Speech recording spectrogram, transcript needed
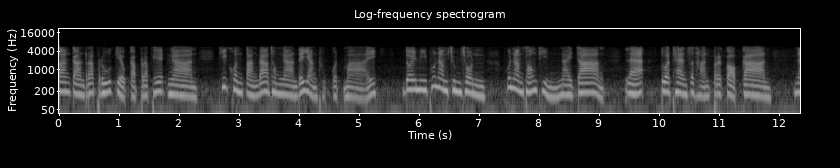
สร้างการรับรู้เกี่ยวกับประเภทงาน ที่คนต่างด้าวทำงานได้อย่างถูกกฎหมาย โดยมีผู้นำชุมชน ผู้นำท้องถิ่นนายจ้าง และตัวแทนสถานประกอบการ ใน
